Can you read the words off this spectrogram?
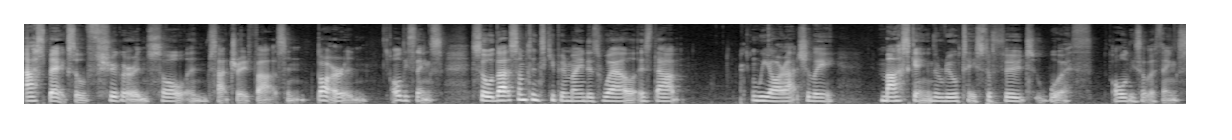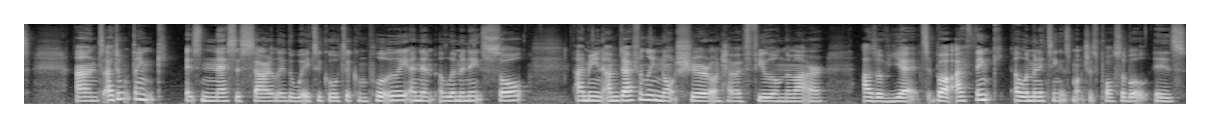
aspects of sugar and salt and saturated fats and butter and all these things. So that's something to keep in mind as well is that we are actually masking the real taste of food with all these other things. And I don't think it's necessarily the way to go to completely and eliminate salt. I mean, I'm definitely not sure on how I feel on the matter as of yet, but I think eliminating as much as possible is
